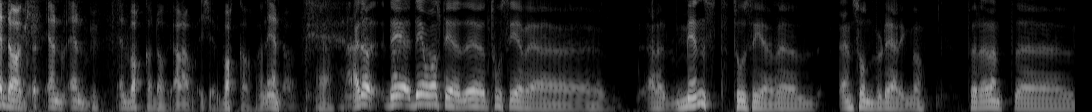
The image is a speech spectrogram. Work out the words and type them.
en dag. En, en, en vakker dag. Eller ikke vakker, men en dag. Ja. Nei, da, det, det er jo alltid det er to sider ved Eller minst to sider ved en sånn vurdering, da. For det er rent uh,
